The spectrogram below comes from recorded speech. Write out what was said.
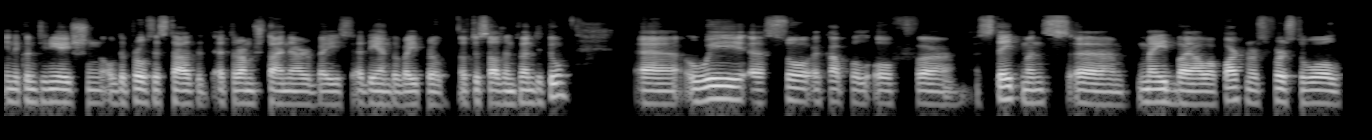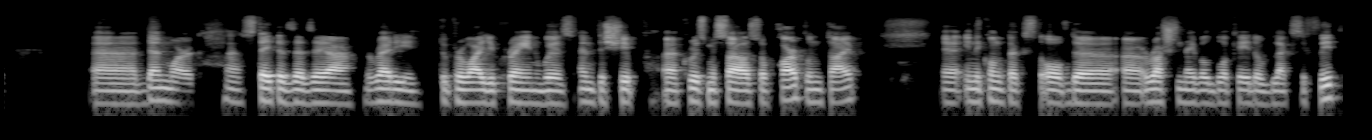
in the continuation of the process started at Ramstein Air Base at the end of April of 2022. Uh, we uh, saw a couple of uh, statements made by our partners. First of all, Denmark stated that they are ready to provide Ukraine with anti-ship uh, cruise missiles of Harpoon type uh, in the context of the uh, Russian naval blockade of Black Sea Fleet.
